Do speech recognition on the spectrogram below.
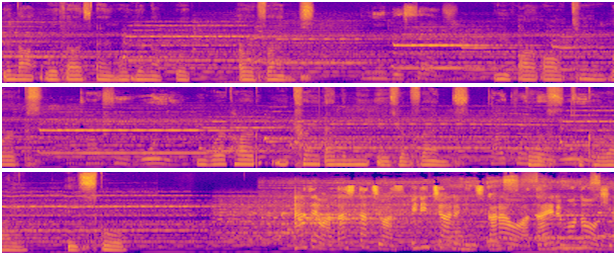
you're not with us and you're not with our friends. We are all teamworks. Kung Fu warrior. You work hard, you train, enemy is your friends. Taekwondo Goes to karate in school. ちはスピリチュアルに力を与えるものを拾う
